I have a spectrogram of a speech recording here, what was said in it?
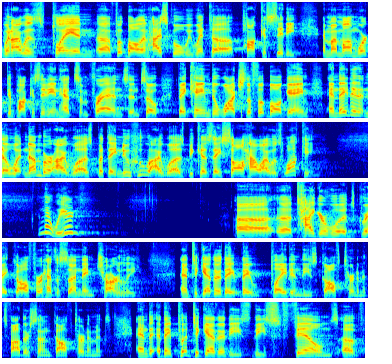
when I was playing uh, football in high school, we went to Ponca City, and my mom worked in Ponca City and had some friends, and so they came to watch the football game, and they didn't know what number I was, but they knew who I was because they saw how I was walking. Isn't that weird? Uh, uh, Tiger Woods, great golfer, has a son named Charlie. And together they, they played in these golf tournaments, father son golf tournaments. And they put together these, these films of,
